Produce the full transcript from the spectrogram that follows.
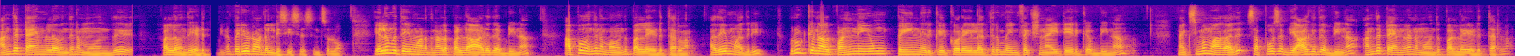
அந்த டைமில் வந்து நம்ம வந்து பல்லை வந்து எடுத்து அப்படின்னா பெரியோடாண்டல் டிசீசஸ்ன்னு சொல்லுவோம். எலும்பு தேய்மானத்தினால பல் ஆடுது அப்படின்னா அப்போ வந்து நம்ம வந்து பல்லை எடுத்துடலாம். அதே மாதிரி ரூட் கனால் பண்ணியும் பெயின் இருக்குது குறையில திரும்ப இன்ஃபெக்ஷன் ஆகிட்டே இருக்குது அப்படின்னா மேக்ஸிமம் ஆகாது. சப்போஸ் அப்படி ஆகுது அப்படின்னா அந்த டைமில் நம்ம வந்து பல்லை எடுத்துடலாம்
